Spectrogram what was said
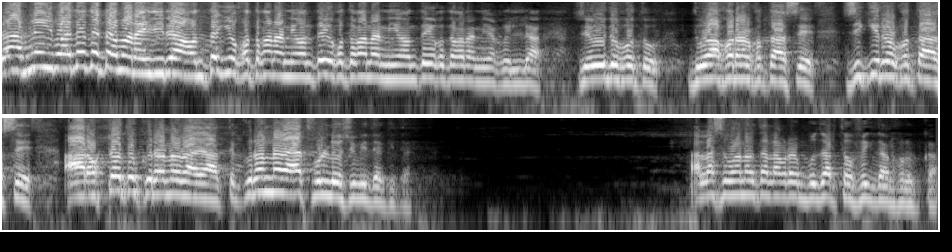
তা আপনি ইবাদত এটা বানাই দিলা অন্তে কি কতখানা নিয়ে অন্তে কতখানা নিয়ে অন্তে কতখানা নিয়ে কইলা যে ওই দেখো তো, দোয়া করার কথা আছে, জিকিরের কথা আছে, আর একটা তো কোরআনের আয়াত কোরআনের আয়াত ফুললে অসুবিধা কিতা আল্লাহ সুবাহ আমরা বুঝার তৌফিক দান হরুকা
